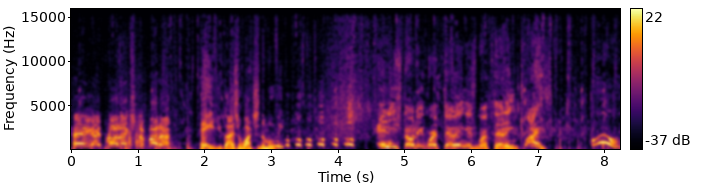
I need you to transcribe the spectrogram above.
Hey, I brought extra butter. Hey, you guys are watching the movie? Any story worth telling is worth telling twice. Oh,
